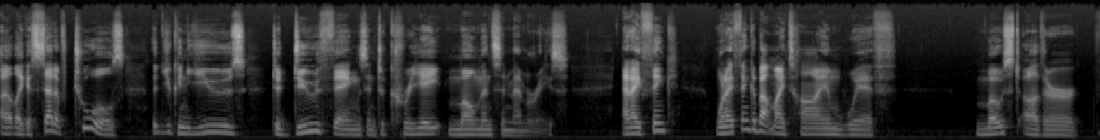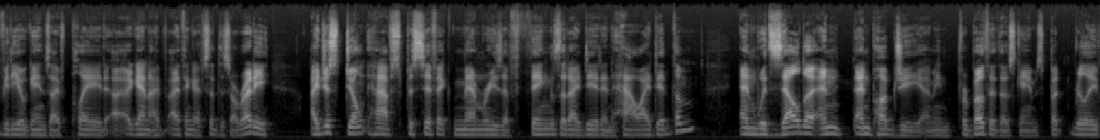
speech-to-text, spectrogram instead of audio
uh, like a set of tools that you can use to do things and to create moments and memories. And I think when I think about my time with most other video games I've played, again, I, I think I've said this already, I just don't have specific memories of things that I did and how I did them. And with Zelda and, and PUBG, I mean, for both of those games, but really,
